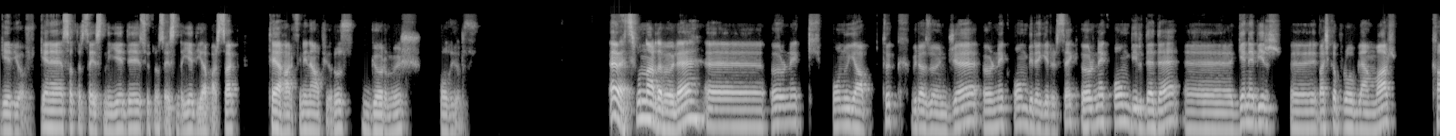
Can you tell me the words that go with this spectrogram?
geliyor. Gene satır sayısını 7, sütun sayısını da 7 yaparsak T harfini ne yapıyoruz? Görmüş oluyoruz. Evet, bunlar da böyle. Ee, örnek 10'u yaptık biraz önce. Örnek 11'e gelirsek, örnek 11'de de e, gene bir e, başka problem var. K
